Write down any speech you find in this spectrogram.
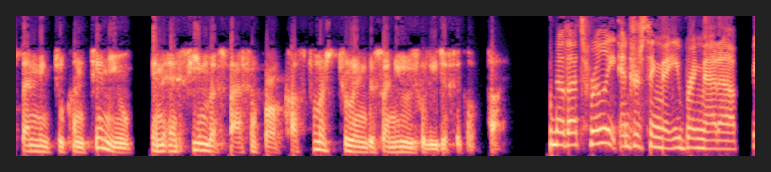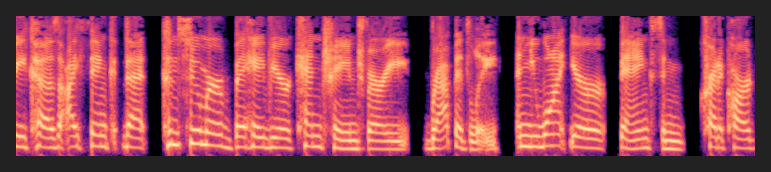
spending to continue in a seamless fashion for our customers during this unusually difficult time. No, that's really interesting that you bring that up because I think that consumer behavior can change very rapidly and you want your banks and credit card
